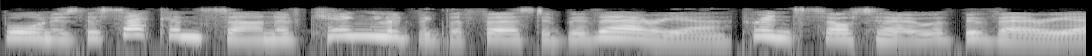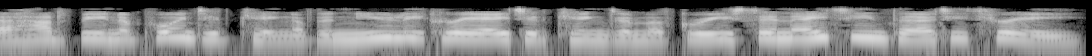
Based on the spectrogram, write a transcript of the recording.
Born as the second son of King Ludwig I of Bavaria, Prince Otto of Bavaria had been appointed king of the newly created Kingdom of Greece in 1833.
